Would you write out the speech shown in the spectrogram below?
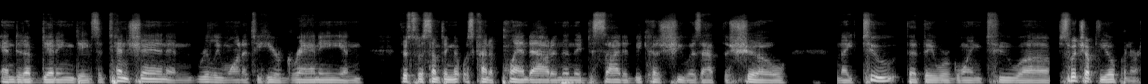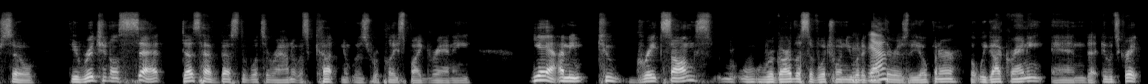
ended up getting Dave's attention and really wanted to hear Granny. And this was something that was kind of planned out. And then they decided because she was at the show night two that they were going to uh, switch up the opener. So the original set does have Best of What's Around. It was cut and it was replaced by Granny. Yeah, I mean, two great songs, regardless of which one you would have Yeah. got there as the opener. But we got Granny and it was great.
